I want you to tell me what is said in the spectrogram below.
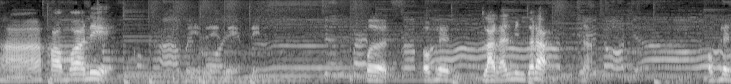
หาคำว่านี่ นี่นี่นี่นี่เปิด Open รันแอดมินก็ได้เนี่ย Open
